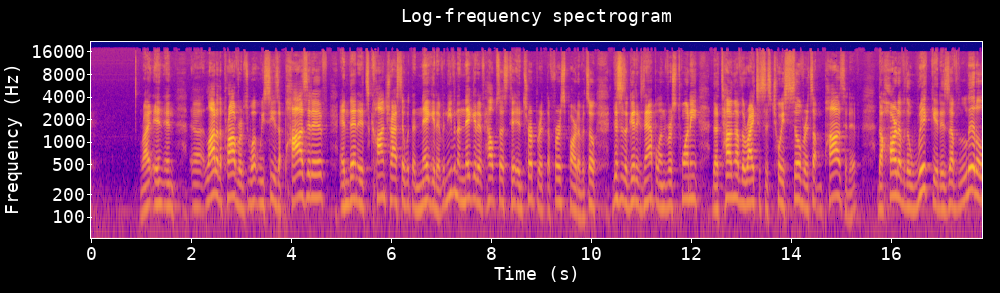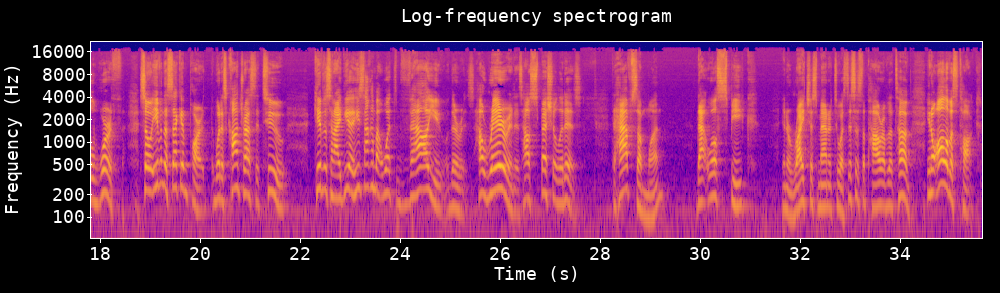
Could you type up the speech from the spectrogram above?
right? In, in uh, a lot of the Proverbs, what we see is a positive, and then it's contrasted with the negative. And even the negative helps us to interpret the first part of it. So this is a good example in verse 20 the tongue of the righteous is choice silver, it's something positive. The heart of the wicked is of little worth. So even the second part, what is contrasted to, gives us an idea. He's talking about what value there is, how rare it is, how special it is to have someone that will speak in a righteous manner to us. This is the power of the tongue. You know, all of us talk.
